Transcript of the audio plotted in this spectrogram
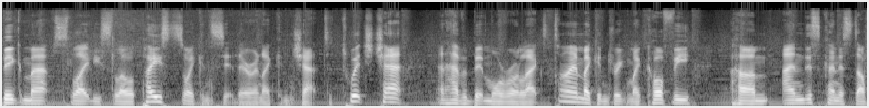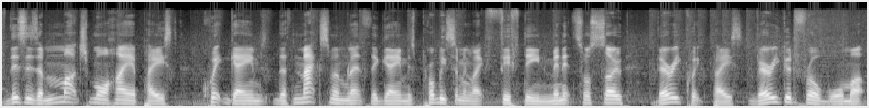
big map, slightly slower paced, so I can sit there and I can chat to Twitch chat and have a bit more relaxed time. I can drink my coffee um, and this kind of stuff. This is a much more higher paced, quick games. The maximum length of the game is probably something like 15 minutes or so. Very quick pace, very good for a warm up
